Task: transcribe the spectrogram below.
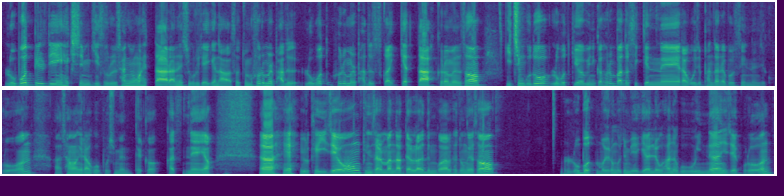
로봇 빌딩 핵심 기술을 상용화했다라는 식으로 얘기가 나와서 좀 흐름을 받을 로봇 흐름을 받을 수가 있겠다. 그러면서 이 친구도 로봇 기업이니까 흐름 받을 수 있겠네라고 이제 판단해 볼 수 있는 이제 그런 아, 상황이라고 보시면 될 것 같네요. 아, 예, 이렇게 이재용 빈살만 나달라 등과 회동해서 로봇 뭐 이런 거 좀 얘기하려고 하고 있는 이제 그런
